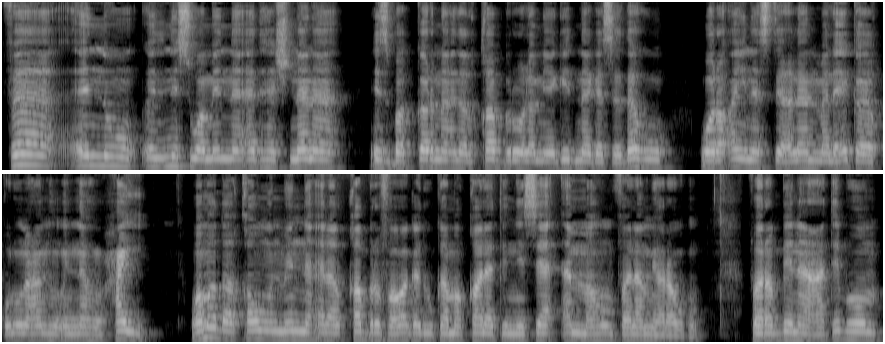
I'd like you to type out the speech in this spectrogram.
فإنه النسوة منا أدهشننا إذ بكرنا إلى القبر ولم يجدنا جسده ورأينا استعلان ملائكة يقولون عنه إنه حي. ومضى قوم منا إلى القبر فوجدوا كما قالت النساء أما هم فلم يروه. فربنا عاتبهم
